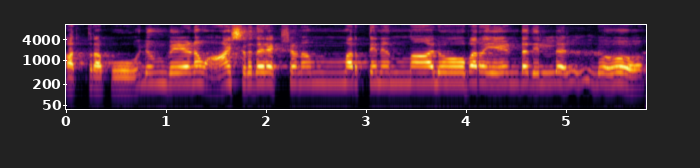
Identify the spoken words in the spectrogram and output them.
അത്ര പോലും വേണം ആശ്രിത രക്ഷണം മർത്യനെന്നാലോ പറയേണ്ടതില്ലല്ലോ.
